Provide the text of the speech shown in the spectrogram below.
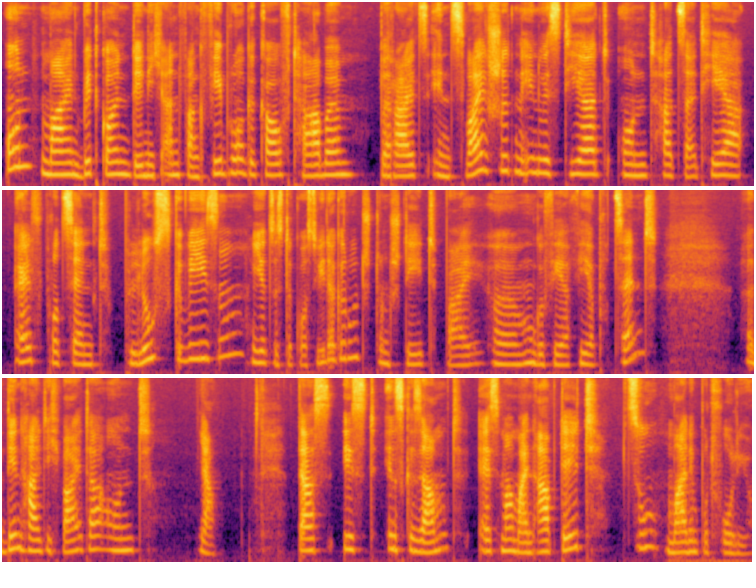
Und mein Bitcoin, den ich Anfang Februar gekauft habe, bereits in zwei Schritten investiert und hat seither 11% plus gewesen. Jetzt ist der Kurs wieder gerutscht und steht bei äh, ungefähr 4%. Den halte ich weiter und ja, das ist insgesamt erstmal mein Update zu meinem Portfolio.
